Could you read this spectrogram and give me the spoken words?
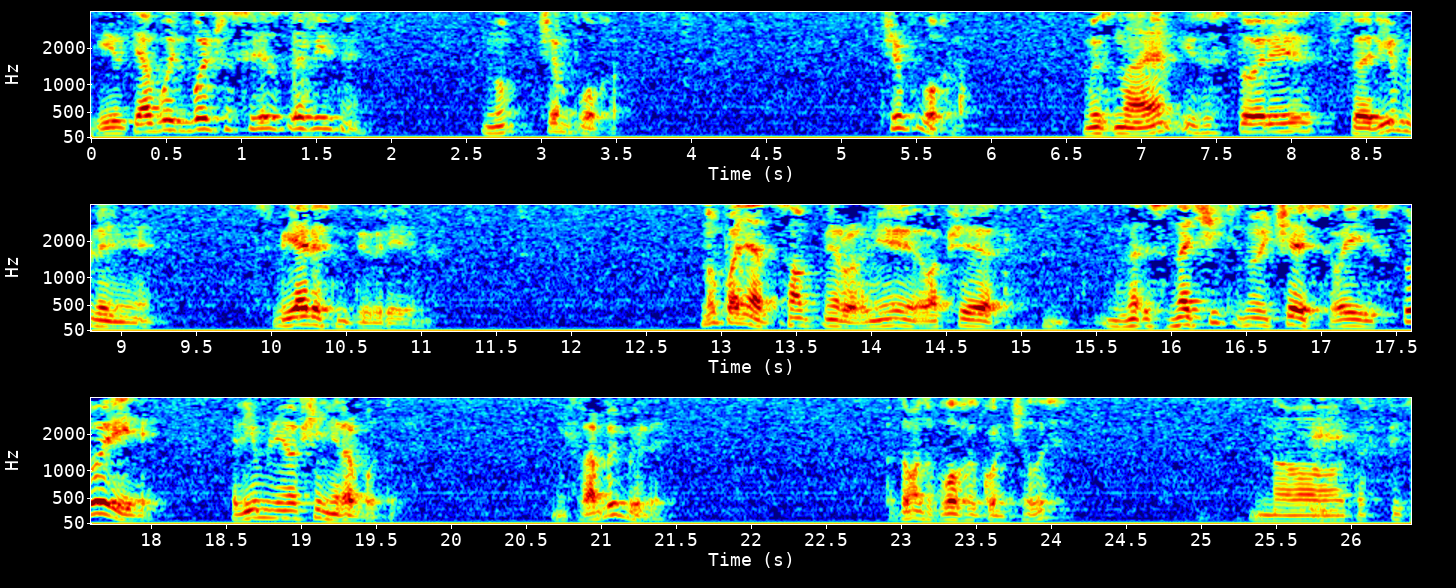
и у тебя будет больше средств для жизни. Ну, чем плохо? Чем плохо? Мы знаем из истории, что римляне смеялись над евреями. Ну, понятно, сам мир, они вообще зна- значительную часть своей истории римляне вообще не работали. Них рабы были. Потом это плохо кончилось. Но так сказать,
